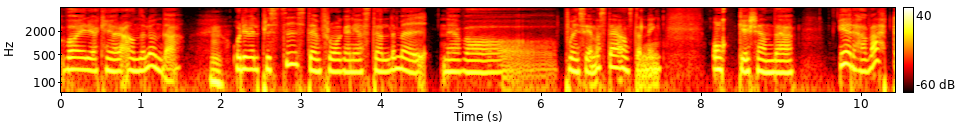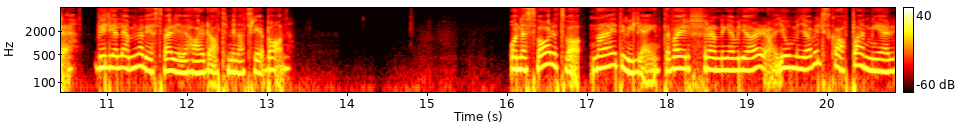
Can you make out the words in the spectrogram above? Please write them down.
vad är det jag kan göra annorlunda? Mm. Och det är väl precis den frågan jag ställde mig när jag var på min senaste anställning och kände, är det här värt det? Vill jag lämna det Sverige vi har idag till mina tre barn? Och när svaret var nej, det vill jag inte. Vad är det för förändringar jag vill göra då? Jo, men jag vill skapa en mer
